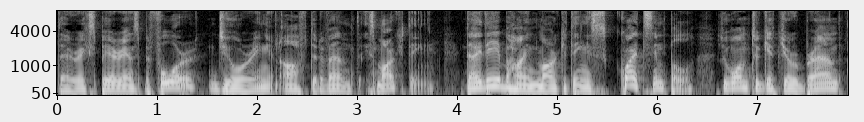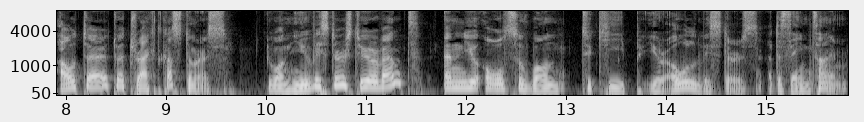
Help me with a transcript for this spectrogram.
their experience before, during, and after the event is marketing. The idea behind marketing is quite simple. You want to get your brand out there to attract customers. You want new visitors to your event, and you also want to keep your old visitors at the same time.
